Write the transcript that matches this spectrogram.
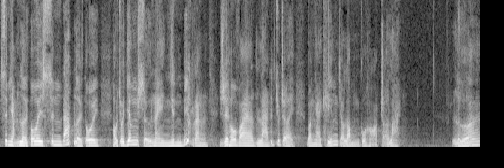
xin nhậm lời tôi, xin đáp lời tôi, hầu cho dân sự này nhìn biết rằng Jehovah là Đức Chúa Trời và Ngài khiến cho lòng của họ trở lại. Lửa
